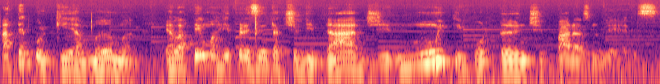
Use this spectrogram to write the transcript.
Até porque a mama ela tem uma representatividade muito importante para as mulheres.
